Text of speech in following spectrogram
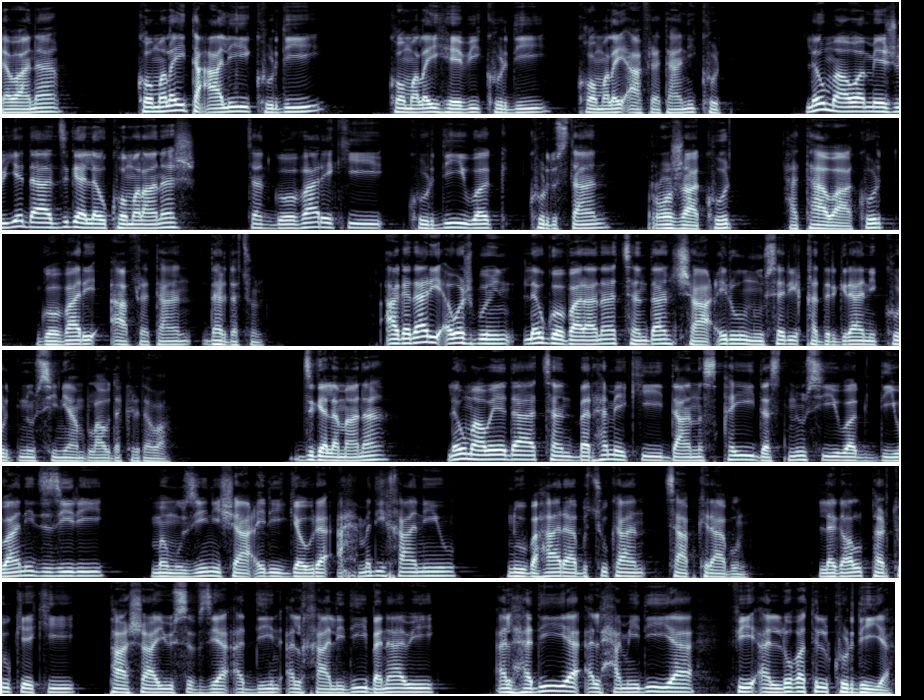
لەوانە، کۆمەڵەی تەعالی کوردی، کۆمەڵەی هێڤی کوردی، کۆمەڵەی ئافرەتانی کورد. لەو ماوە مێژووییەدا جگە لەو کۆمەڵانەش چەند گۆڤارێکی کوردی وەک، کوردستان، ڕۆژا کورد، هەتاوا کورد، گۆڤاری ئافرەتان دەردەچوون. ئاگاداری ئەوەش بووین لەو گۆڤارانە چەندان شاعیر و نووسەری قەدرگرانی کورد نووسینیان بڵاو دەکردەوە. جگە لەمانە، لەو ماوەیەدا چەند بەرهەمێکی دانسقەی دەستنووسی وەک دیوانی جزیری، مەموزینی شاعیری گەورە ئەحمەدی خانی و نوبەهارا بچووکان چاپ کرابوون. لەگەڵ پەرتووکێکی پاشا یوسف زیائەدین ئەلخالیدی بە ناوی، الهدیە الحمیدیە فی اللغە الکردیە،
